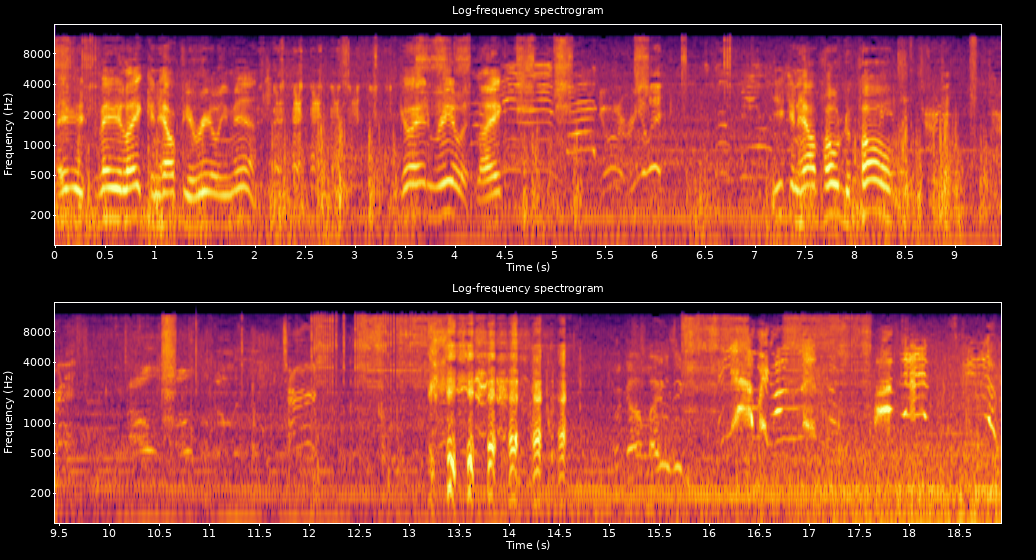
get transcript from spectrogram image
Maybe maybe Lake can help you reel him in. Go ahead and reel it, Lake. You want to reel it? You can help hold the pole. Turn it. Turn it. Oh, oh, oh. Turn. We're going to lose him. Yeah, we're gonna listen. Oh, Dad, speed up.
